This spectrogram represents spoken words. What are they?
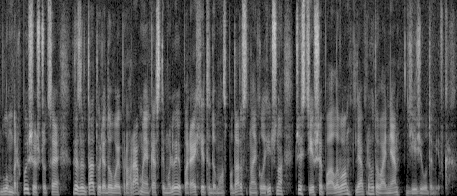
Bloomberg пише, що це результат урядової програми, яка стимулює перехід домогосподарств на екологічно чистіше паливо для приготування їжі у домівках.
